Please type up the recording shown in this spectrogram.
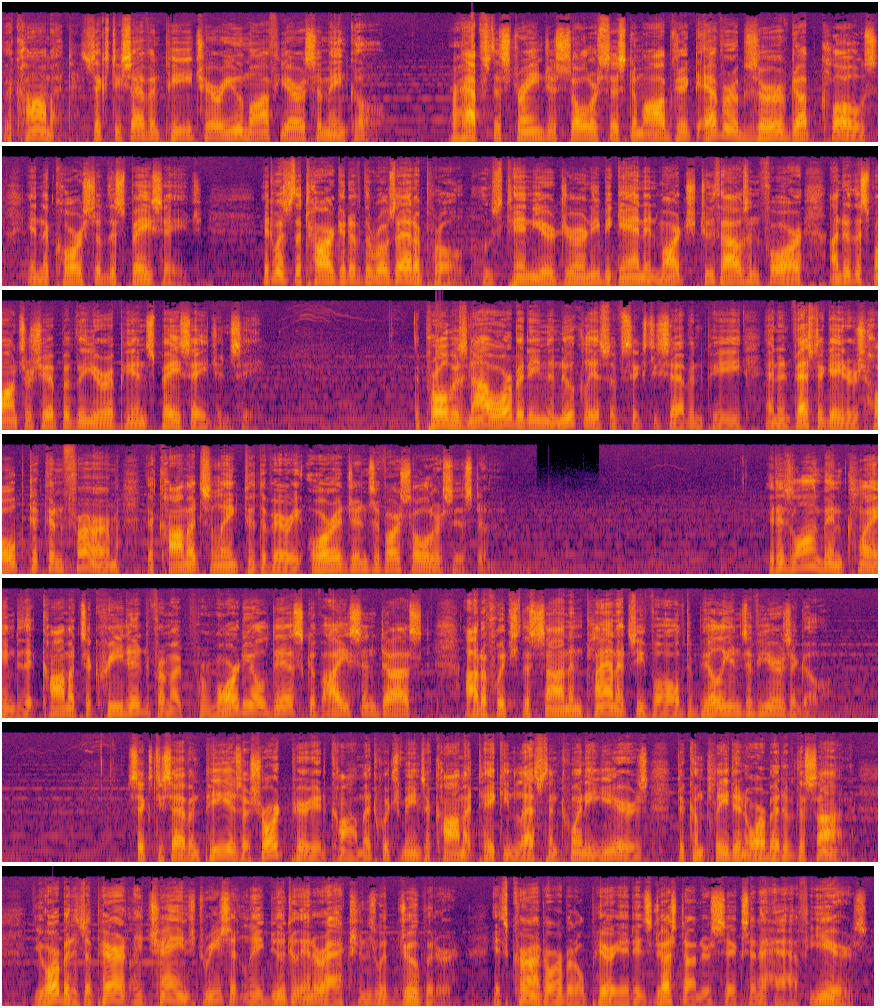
The comet 67P Churyumov-Gerasimenko. Perhaps the strangest solar system object ever observed up close in the course of the space age. It was the target of the Rosetta probe, whose 10 year journey began in March 2004 under the sponsorship of the European Space Agency. The probe is now orbiting the nucleus of 67P, and investigators hope to confirm the comet's link to the very origins of our solar system. It has long been claimed that comets accreted from a primordial disk of ice and dust out of which the Sun and planets evolved billions of years ago. 67P is a short period comet, which means a comet taking less than 20 years to complete an orbit of the Sun. The orbit has apparently changed recently due to interactions with Jupiter. Its current orbital period is just under six and a half years.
